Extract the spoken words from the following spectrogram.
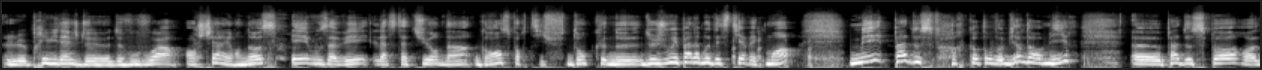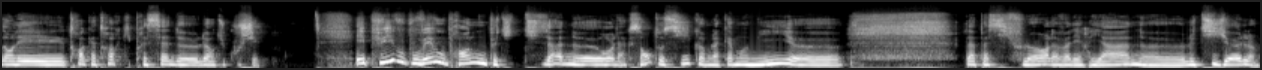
le privilège de, de vous voir en chair et en os et vous avez la stature d'un grand sportif. Donc ne, ne jouez pas la modestie avec moi, mais pas de sport quand on veut bien dormir, euh, pas de sport dans les 3-4 heures qui précèdent l'heure du coucher. Et puis vous pouvez vous prendre une petite tisane euh, relaxante aussi, comme la camomille, euh, la passiflore, la valériane, euh, le tilleul.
